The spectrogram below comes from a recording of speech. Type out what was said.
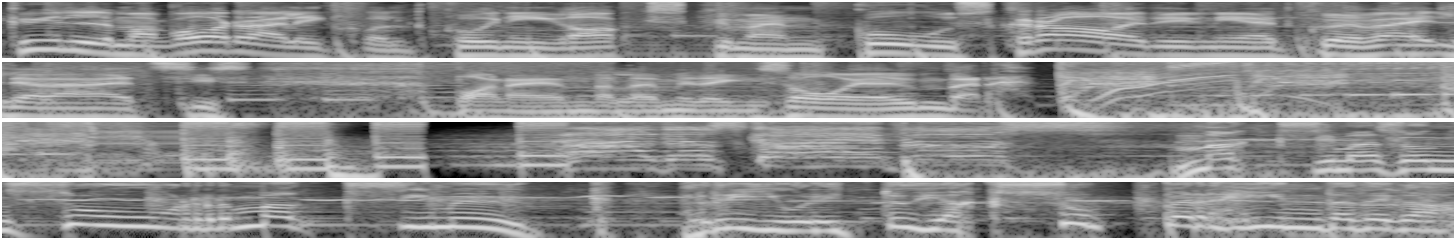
külma korralikult kuni kakskümmend kuus kraadi, nii et kui välja lähed, siis pane endale midagi sooja ümber. raadio Sky pluss. Maximas on suur maksimüük, riiulid tühjaks superhindadega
